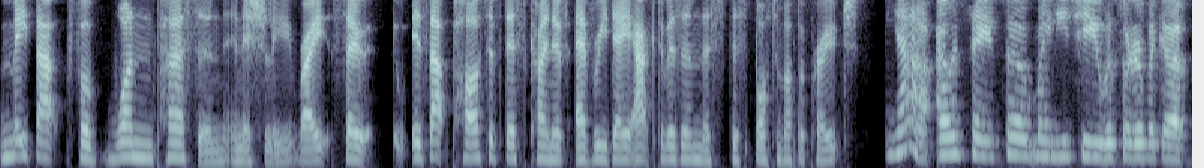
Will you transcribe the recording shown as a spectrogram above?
made that for one person initially, right? So, is that part of this kind of everyday activism, this this bottom up approach? Yeah, I would say so. Mainichi was sort of like a,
